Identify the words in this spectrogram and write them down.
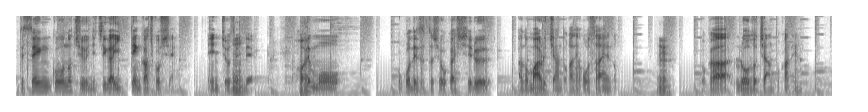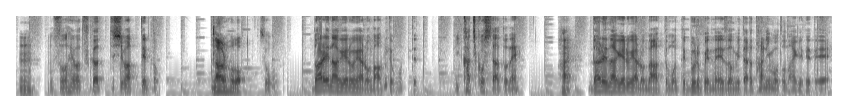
ん。で、先行の中日が1点勝ち越してん。延長戦で。はい。でもここでずっと紹介してる、あの、マルちゃんとかね、抑えの、うん。とか、ロードちゃんとかね、うん。もうその辺は使ってしまってると。なるほど。そう。誰投げるんやろうなって思って、勝ち越した後ね、はい。誰投げるんやろうなって思って、ブルペンの映像見たら谷本投げてて、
